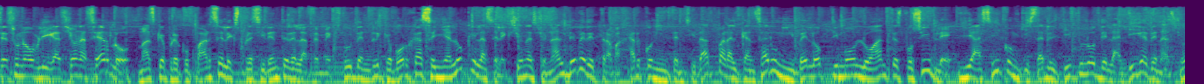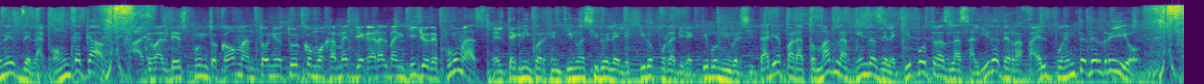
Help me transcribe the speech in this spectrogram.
Es una obligación hacerlo. Más que preocuparse, el expresidente de la FEMEXFUT, Enrique Borja, señaló que la selección nacional debe de trabajar con intensidad para alcanzar un nivel óptimo lo antes posible y así conquistar el título de la Liga de Naciones de la CONCACAF. Advaldez.com, Antonio Turco Mohamed llegará al banquillo de Pumas. El técnico argentino ha sido el elegido por la directiva universitaria para tomar las riendas del equipo tras la salida de Rafael Puente del Río.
